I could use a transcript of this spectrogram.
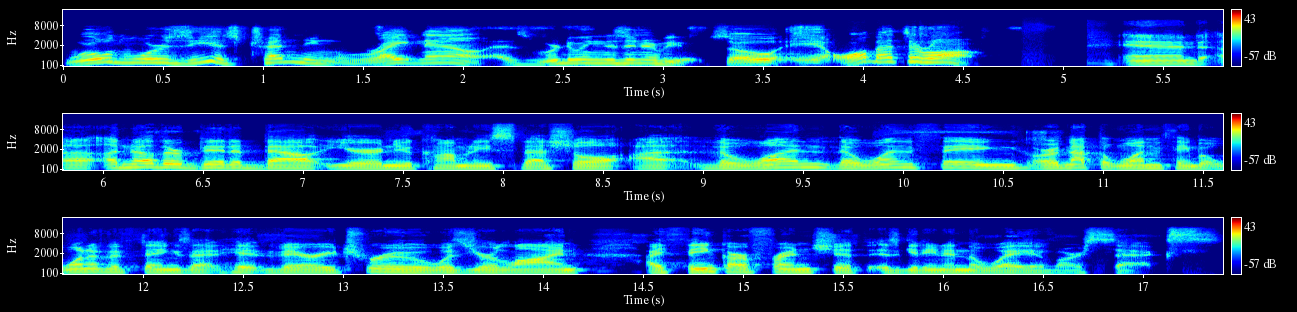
World War Z is trending right now as we're doing this interview. So eh, all bets are off. And uh, another bit about your new comedy special, uh, the one, the one thing, or not the one thing, but one of the things that hit very true was your line. I think our friendship is getting in the way of our sex.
